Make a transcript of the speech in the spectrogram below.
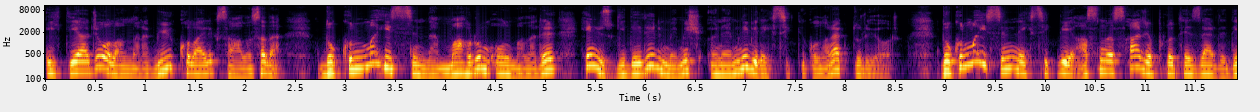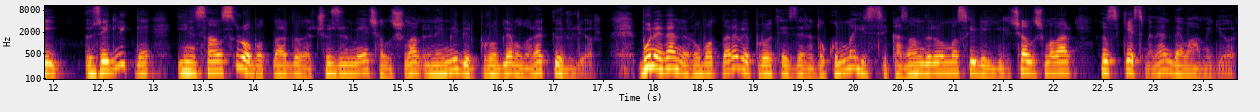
ihtiyacı olanlara büyük kolaylık sağlasa da dokunma hissinden mahrum olmaları henüz giderilmemiş önemli bir eksiklik olarak duruyor. Dokunma hissinin eksikliği aslında sadece protezlerde değil, özellikle insansı robotlarda da çözülmeye çalışılan önemli bir problem olarak görülüyor. Bu nedenle robotlara ve protezlere dokunma hissi kazandırılması ile ilgili çalışmalar hız kesmeden devam ediyor.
